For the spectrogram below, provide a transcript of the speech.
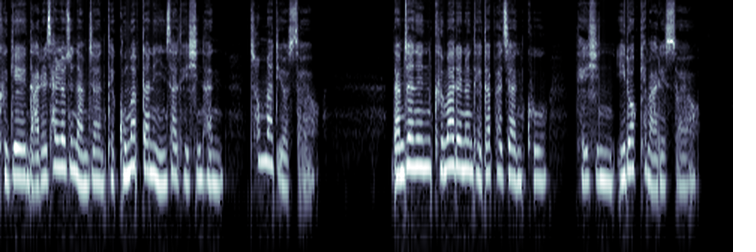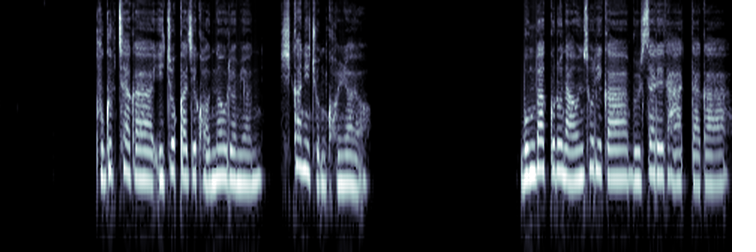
그게 나를 살려준 남자한테 고맙다는 인사 대신 한 첫마디였어요. 남자는 그 말에는 대답하지 않고 대신 이렇게 말했어요. 구급차가 이쪽까지 건너오려면 시간이 좀 걸려요. 몸 밖으로 나온 소리가 물살에 닿았다가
